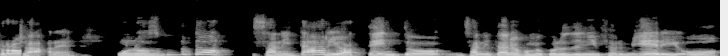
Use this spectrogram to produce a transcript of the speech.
provare uno sguardo sanitario attento, sanitario come quello degli infermieri o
